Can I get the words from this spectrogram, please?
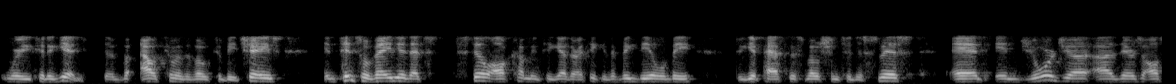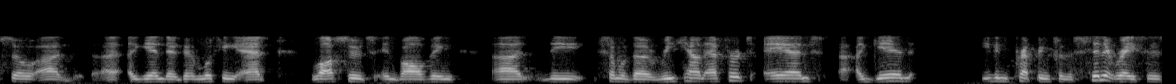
where you could again the outcome of the vote could be changed. In Pennsylvania, that's still all coming together. I think the big deal will be to get past this motion to dismiss. And in Georgia, uh, there's also uh, uh, again they're, they're looking at lawsuits involving uh, the some of the recount effort, and uh, again, even prepping for the Senate races,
